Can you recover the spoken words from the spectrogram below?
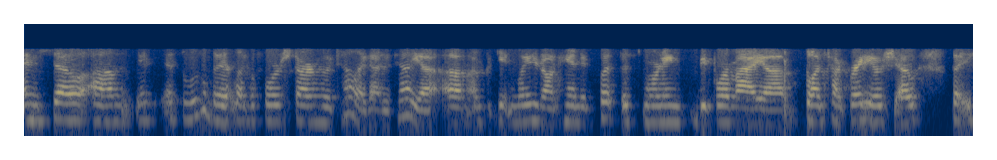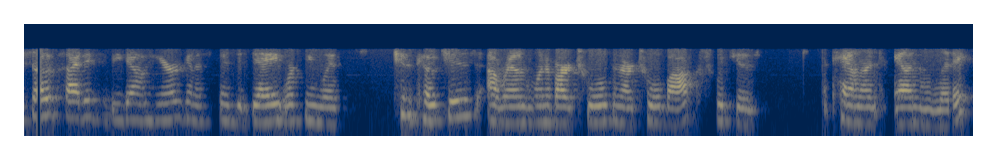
And so um, it's it's a little bit like a four star hotel. I got to tell you, um, I'm getting waited on hand and foot this morning before my uh, Blog Talk Radio show. But so excited to be down here. Going to spend the day working with two coaches around one of our tools in our toolbox, which is talent analytics.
